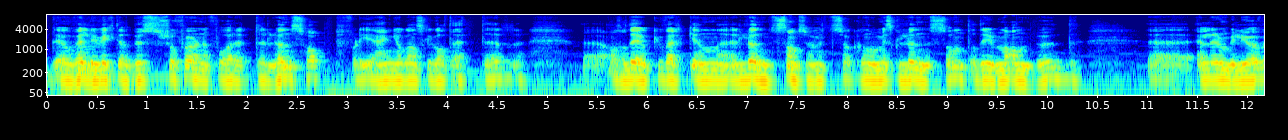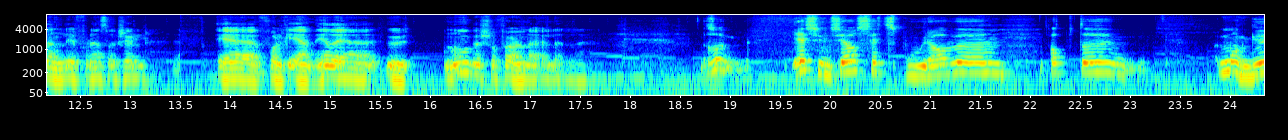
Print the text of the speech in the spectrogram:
Det er jo veldig viktig at bussjåførene får et lønnshopp, for de henger jo ganske godt etter. Eh, altså Det er jo ikke verken samfunnsøkonomisk lønnsomt å drive med anbud eller miljøvennlig, for den saks skyld. Er folk enig i det utenom bussjåførene, eller? Altså, jeg syns jeg har sett spor av at mange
